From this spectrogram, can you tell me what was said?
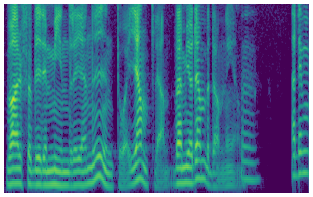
varför blir det mindre genuint då egentligen? Vem gör den bedömningen? Mm. Ja, det,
